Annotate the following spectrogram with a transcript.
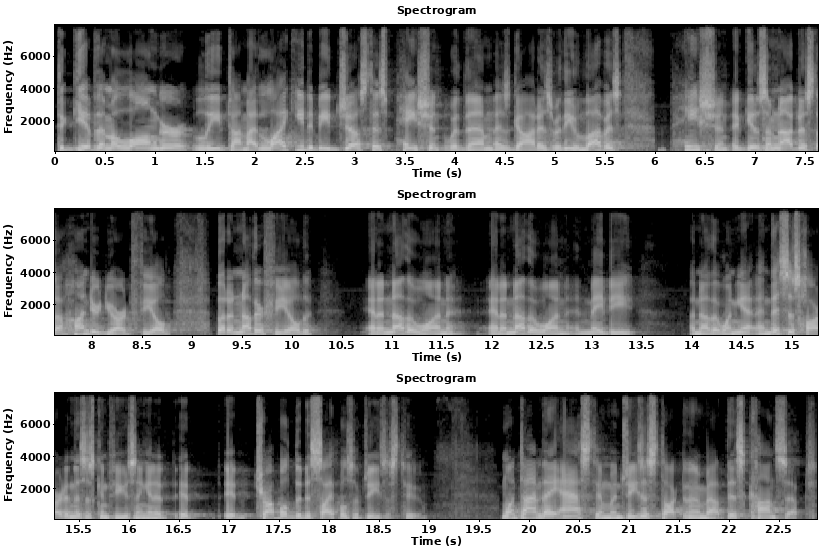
to give them a longer lead time. I'd like you to be just as patient with them as God is with you. Love is patient. It gives them not just a 100 yard field, but another field, and another one, and another one, and maybe another one yet. And this is hard and this is confusing, and it, it, it troubled the disciples of Jesus too. One time they asked him, when Jesus talked to them about this concept,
